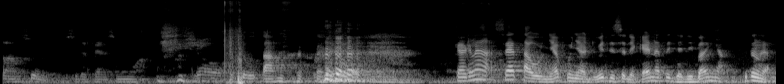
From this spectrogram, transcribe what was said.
langsung sedekahin semua. Itu utang karena saya tahunya punya duit disedekain nanti jadi banyak betul nggak?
